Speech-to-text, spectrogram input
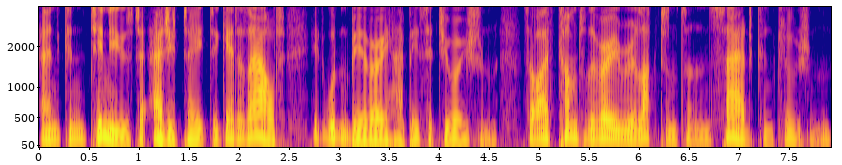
and continues to agitate to get us out. It wouldn't be a very happy situation. So I've come to the very reluctant and sad conclusion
